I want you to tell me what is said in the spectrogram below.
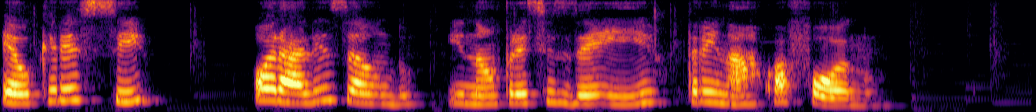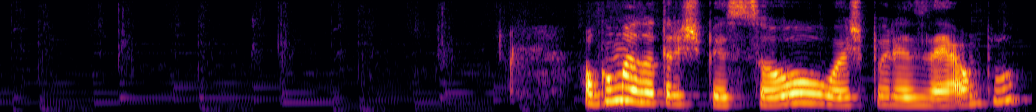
eu cresci oralizando e não precisei ir treinar com a fono. Algumas outras pessoas, por exemplo,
